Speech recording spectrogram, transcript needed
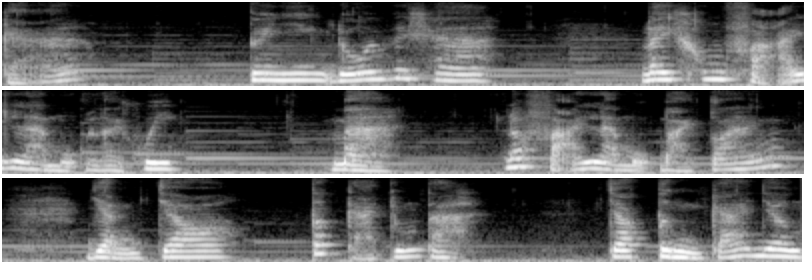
cả. Tuy nhiên, đối với kha, đây không phải là một lời khuyên, mà nó phải là một bài toán dành cho tất cả chúng ta, cho từng cá nhân.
